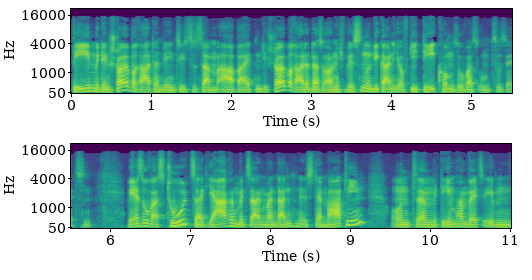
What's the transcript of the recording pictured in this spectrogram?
B mit den Steuerberatern, denen sie zusammenarbeiten, die Steuerberater das auch nicht wissen und die gar nicht auf die Idee kommen, sowas umzusetzen. Wer sowas tut seit Jahren mit seinen Mandanten ist der Martin und äh, mit dem haben wir jetzt eben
